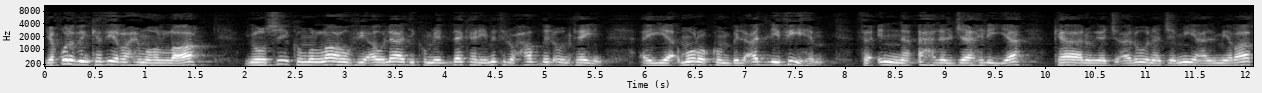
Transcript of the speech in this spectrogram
يقول ابن كثير رحمه الله يوصيكم الله في أولادكم للذكر مثل حظ الأنثيين أن يأمركم بالعدل فيهم فإن أهل الجاهلية كانوا يجعلون جميع الميراث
